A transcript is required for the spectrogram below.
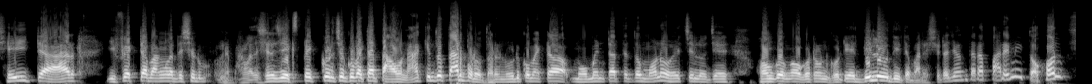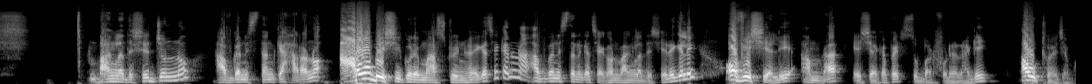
সেইটার ইফেক্টটা বাংলাদেশের মানে বাংলাদেশের যে এক্সপেক্ট করেছে খুব একটা তাও না, কিন্তু তারপরেও ধরেন ওরকম একটা মোমেন্টটাতে তো মনে হয়েছিল যে হংকং অঘটন ঘটিয়ে দিলেও দিতে পারে। সেটা যখন তারা পারেনি, তখন বাংলাদেশের জন্য আফগানিস্তানকে হারানো আরও বেশি করে মাস্ট উইন হয়ে গেছে। কেননা আফগানিস্তানের কাছে এখন বাংলাদেশ হেরে গেলে অফিসিয়ালি আমরা এশিয়া কাপের সুপার ফোরের আগেই আউট হয়ে যাব।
